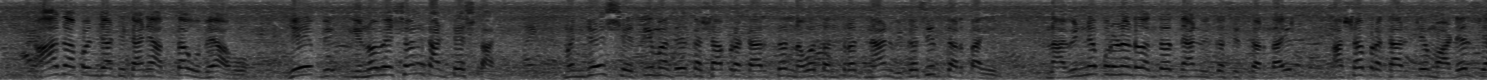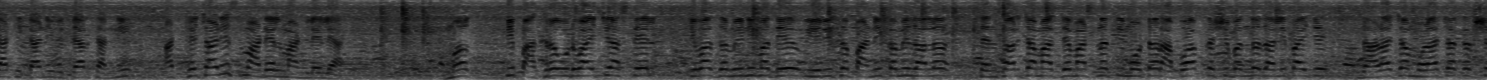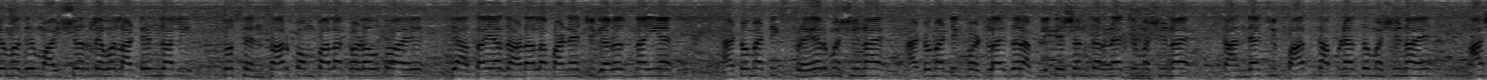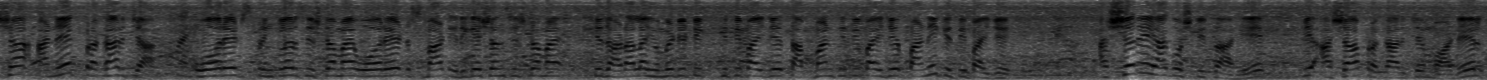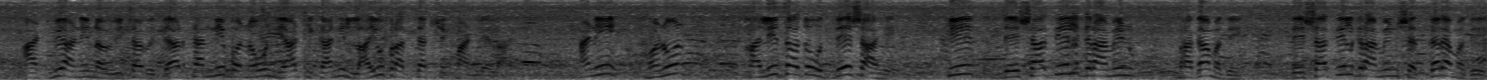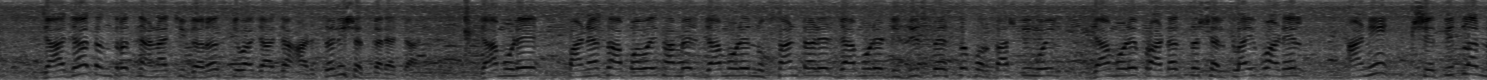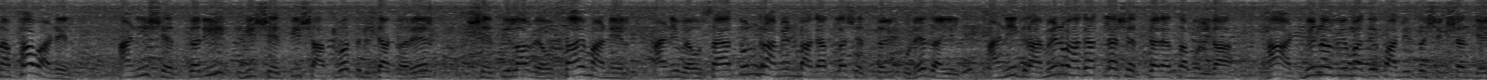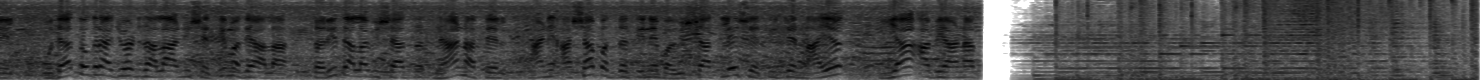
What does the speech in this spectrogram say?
आज आपण ज्या ठिकाणी आत्ता उभे आहोत हे इनोव्हेशन कॉन्टेस्ट आहे. म्हणजे शेतीमध्ये कशा प्रकारचं नवतंत्रज्ञान विकसित करता येईल नाविन्यपूर्ण तंत्रज्ञान विकसित करता येईल अशा प्रकारचे मॉडेल्स या ठिकाणी विद्यार्थ्यांनी अठ्ठेचाळीस मॉडेल मांडलेले आहेत. मग ती पाखरं उडवायची असतील किंवा जमिनीमध्ये विहिरीचं पाणी कमी झालं सेन्सॉरच्या माध्यमातून ती मोटर आपोआप कशी बंद झाली पाहिजे झाडाच्या मुळाच्या कक्षेमध्ये मॉइश्चर लेवल अटेंड झाली तो सेन्सॉर पंपाला कळवतो आहे की आता या झाडाला पाण्याची गरज नाही आहे ॲटोमॅटिक स्प्रेयर मशीन आहे ॲटोमॅटिक फर्टिलायझर ॲप्लिकेशन करण्याची मशीन आहे. कांद्याची पात कापण्याचं मशीन आहे. अशा अनेक प्रकारच्या ओव्हरहेड स्प्रिंकलर सिस्टम आहे ओव्हरहेड स्मार्ट इरिगेशन सिस्टम आहे. की झाडाला ह्युमिडिटी किती पाहिजे तापमान किती पाहिजे पाणी किती पाहिजे. आश्चर्य या गोष्टीचं आहे की अशा प्रकारचे मॉडेल आठवी आणि नववीच्या विद्यार्थ्यांनी बनवून या ठिकाणी लाईव्ह प्रात्यक्षिक मांडलेला आहे. आणि म्हणून हालीचा जो उद्देश आहे की देशातील ग्रामीण भागामध्ये देशातील ग्रामीण शेतकऱ्यामध्ये ज्या ज्या तंत्रज्ञानाची गरज किंवा ज्या ज्या अडचणी शेतकऱ्याच्या आहेत ज्यामुळे पाण्याचा अपव्यय थांबेल ज्यामुळे नुकसान टळेल ज्यामुळे डिझीज पेस्टचं फोरकास्टिंग होईल ज्यामुळे प्रॉडक्टचं शेल्फ लाईफ वाढेल आणि शेतीतला नफा वाढेल. आणि शेतकरी ही शेती शाश्वतरित्या करेल शेतीला व्यवसाय मानेल आणि व्यवसायातून ग्रामीण भागातला शेतकरी पुढे जाईल. आणि ग्रामीण भागातल्या शेतकऱ्याचा मुलगा हा आठवी नववीमध्ये पालीचं शिक्षण घेईल. उद्या तो ग्रॅज्युएट झाला आणि शेतीमध्ये आला तरी त्याला विषयाचं ज्ञान असेल. आणि अशा पद्धतीने भविष्यातले शेतीचे नायक या अभियानात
